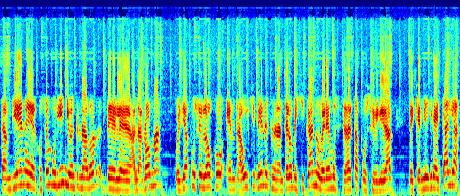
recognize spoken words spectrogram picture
también eh, José Mourinho, entrenador de eh, la Roma, pues ya puso el ojo en Raúl Jiménez, el delantero mexicano. Veremos si se da esta posibilidad de que migre a Italia.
